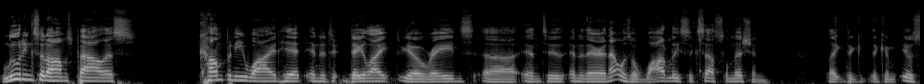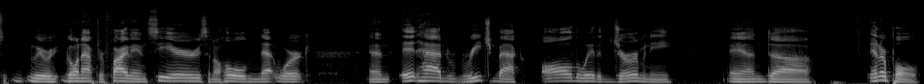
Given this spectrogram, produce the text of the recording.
looting Saddam's palace, company-wide hit into daylight, you know, raids uh, into into there, and that was a wildly successful mission. Like the, the it was, we were going after financiers and a whole network, and it had reached back all the way to Germany, and uh, Interpol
